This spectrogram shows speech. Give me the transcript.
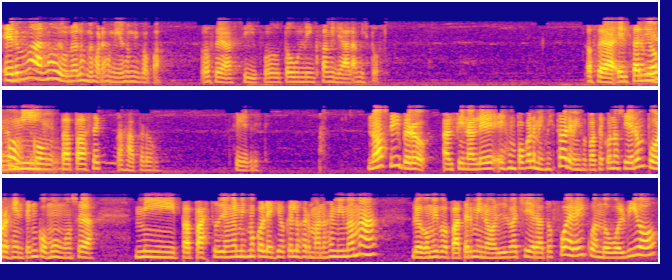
hermano de uno de los mejores amigos de mi papá. O sea, sí, fue todo un link familiar amistoso. O sea, él salió con, mi papá se... Ajá, perdón. No, sí, pero al final es un poco la misma historia. Mis papás se conocieron por gente en común. O sea, mi papá estudió en el mismo colegio que los hermanos de mi mamá Luego mi papá terminó el bachillerato fuera y cuando volvió,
